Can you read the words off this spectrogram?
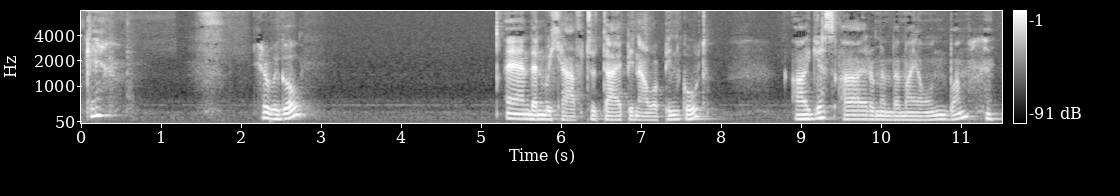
Okay. Here we go. And then we have to type in our pin code. I guess I remember my own one.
